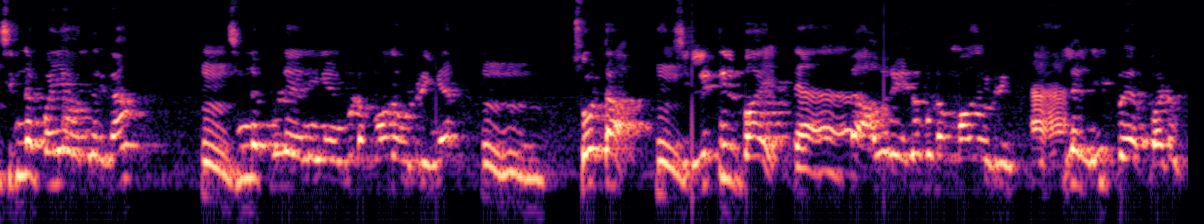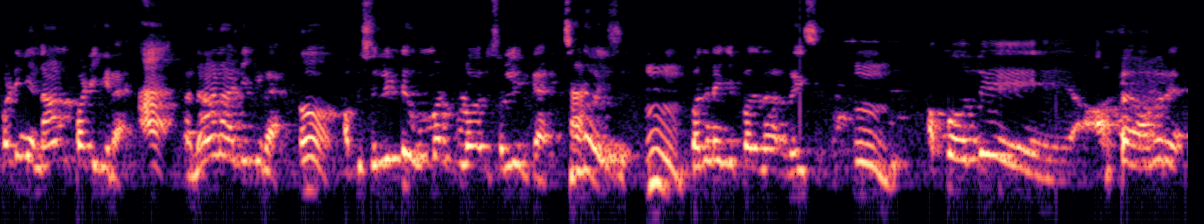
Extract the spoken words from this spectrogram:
சின்ன பையன் வந்திருக்கான். சின்ன பிள்ளை நீங்க என் கூட மோத விடுறீங்க. சோட்டா. லிட்டில் பாய். அவர் என்ன கூட மோத விடுறீங்க. இல்ல நீ படிங்க நான் படிக்கிறேன். நானும் அடிக்கிறேன். அப்படி சொல்லிட்டு உமர் புலவர் சொல்லியிருக்காரு. சின்ன வயசு. பதினஞ்சு பதினாறு வயசு. அப்போ வந்து அவ- அவரு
